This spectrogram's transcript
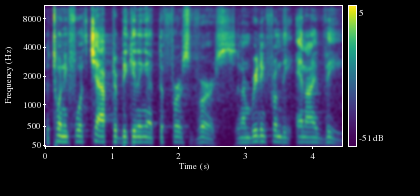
the 24th chapter, beginning at the first verse. And I'm reading from the NIV.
